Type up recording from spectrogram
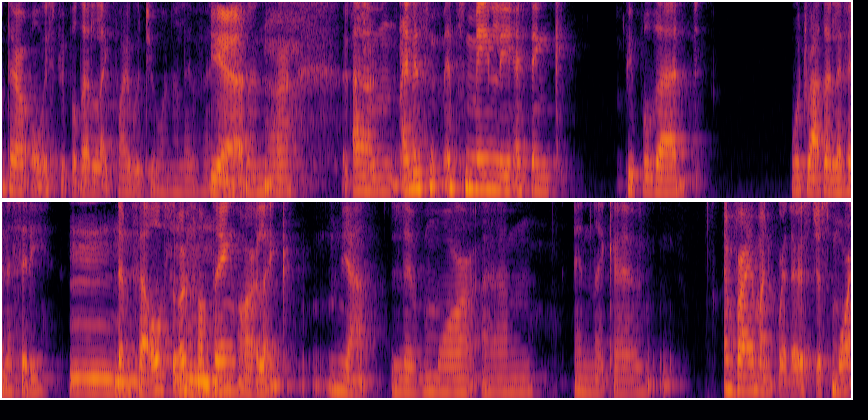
there are always people that are like, why would you want to live in Yeah. Iceland? Or um, and it's it's mainly I think people that would rather live in a city Mm. themselves or something or like yeah live more um, in like a environment where there's just more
